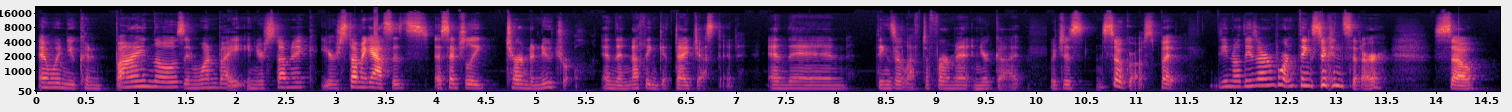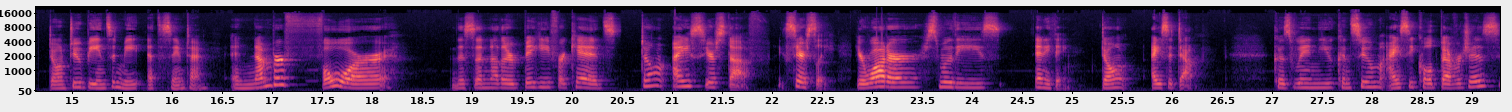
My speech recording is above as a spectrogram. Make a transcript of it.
And when you combine those in one bite in your stomach, your stomach acids essentially turn to neutral and then nothing gets digested. And then things are left to ferment in your gut, which is so gross. But, you know, these are important things to consider. So don't do beans and meat at the same time. And number four, this is another biggie for kids don't ice your stuff. Like, seriously, your water, smoothies, anything. Don't ice it down. Because when you consume icy cold beverages,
